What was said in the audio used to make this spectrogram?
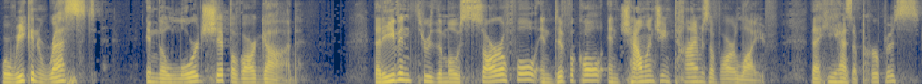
where we can rest in the lordship of our God. That even through the most sorrowful and difficult and challenging times of our life, that He has a purpose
